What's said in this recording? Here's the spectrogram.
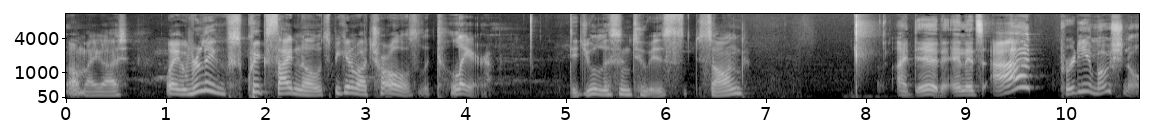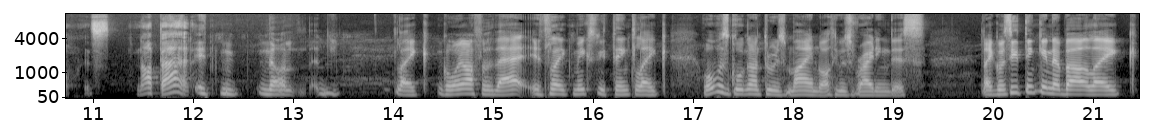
oh my gosh! Wait, really quick side note. Speaking about Charles Leclerc, did you listen to his song? I did, and it's uh, pretty emotional. It's not bad. It no, like going off of that, it's like makes me think like what was going on through his mind while he was writing this. Like, was he thinking about like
